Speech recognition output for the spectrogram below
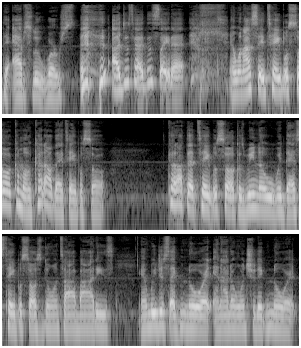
the absolute worst. I just had to say that. And when I say table salt, come on, cut out that table salt. Cut out that table salt because we know what that table salt's doing to our bodies and we just ignore it. And I don't want you to ignore it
